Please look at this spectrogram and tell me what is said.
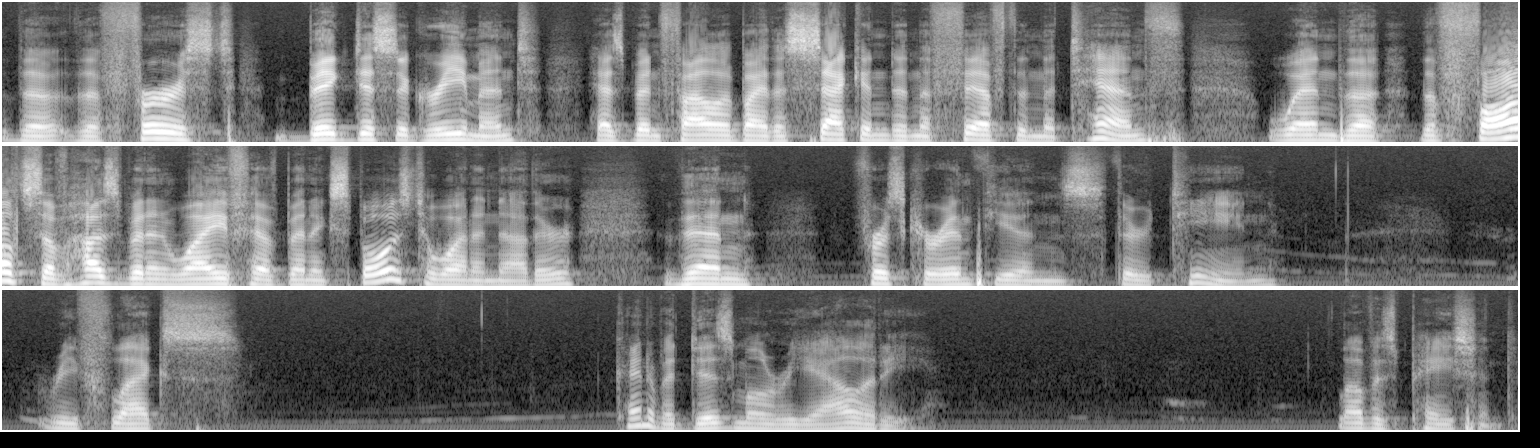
the, the first big disagreement has been followed by the second and the fifth and the tenth, when the, the faults of husband and wife have been exposed to one another, then 1 Corinthians 13 reflects kind of a dismal reality. Love is patient.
